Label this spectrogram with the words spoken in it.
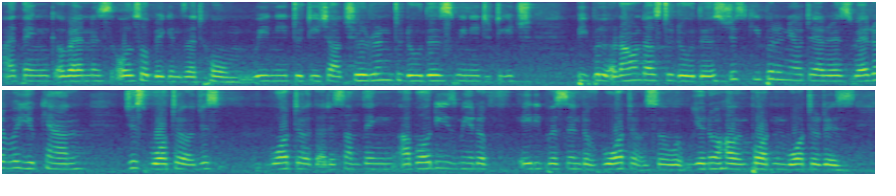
I think awareness also begins at home. We need to teach our children to do this. We need to teach people around us to do this. Just keep it in your terrace wherever you can. Just water, just water. That is something, our body is made of 80% of water. So you know how important water is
